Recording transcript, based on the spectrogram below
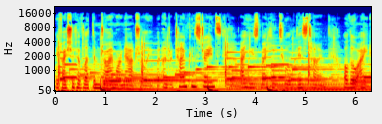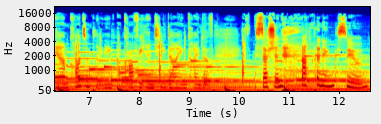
if I should have let them dry more naturally. But under time constraints, I used my heat tool this time. Although I am contemplating a coffee and tea dyeing kind of session happening soon.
